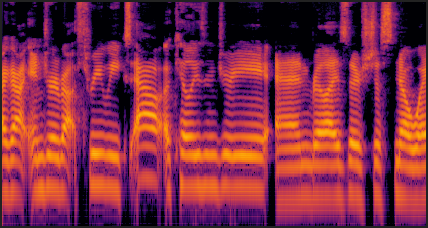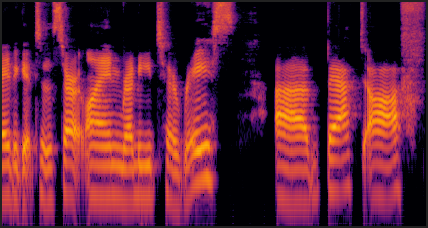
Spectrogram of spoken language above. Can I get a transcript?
I got injured about three weeks out, Achilles injury, and realized there's just no way to get to the start line ready to race. Uh, backed off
